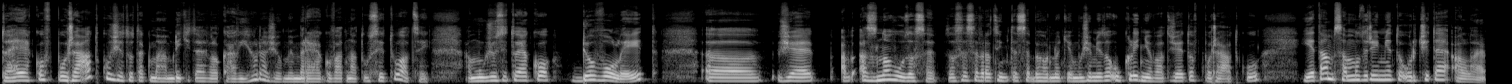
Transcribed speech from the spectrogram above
to je jako v pořádku, že to tak mám, teď to je velká výhoda, že umím reagovat na tu situaci. A můžu si to jako dovolit, uh, že a, a znovu zase, zase se vracím k té sebehodnotě, může mě to uklidňovat, že je to v pořádku. Je tam samozřejmě to určité ale,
